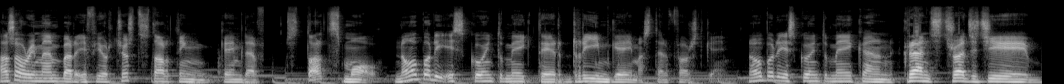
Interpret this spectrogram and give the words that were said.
Also remember, if you're just starting game dev, start small. Nobody is going to make their dream game as their first game. Nobody is going to make an grand strategy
